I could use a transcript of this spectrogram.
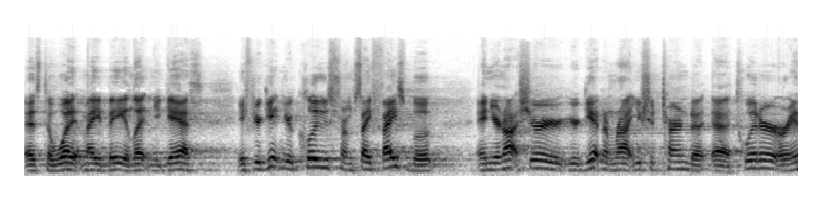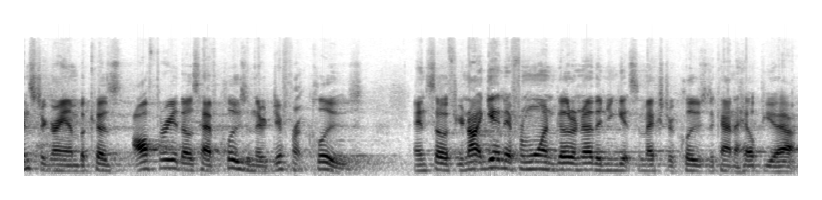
as to what it may be and letting you guess. If you're getting your clues from, say, Facebook, and you're not sure you're getting them right, you should turn to uh, Twitter or Instagram because all three of those have clues and they're different clues. And so if you're not getting it from one, go to another and you can get some extra clues to kind of help you out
